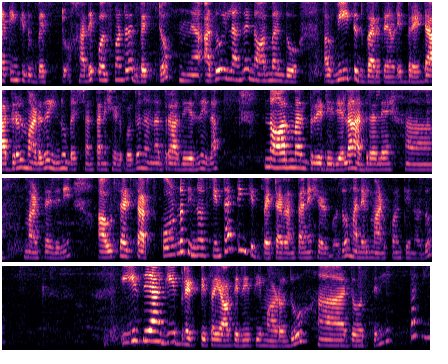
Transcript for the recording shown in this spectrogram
ಐ ಥಿಂಕ್ ಇದು ಬೆಸ್ಟು ಅದಕ್ಕೆ ಹೋಲಿಸ್ಕೊಂಡ್ರೆ ಬೆಸ್ಟು ಅದು ಇಲ್ಲಾಂದರೆ ನಾರ್ಮಲ್ದು ವೀಟದ್ದು ಬರುತ್ತೆ ನೋಡಿ ಬ್ರೆಡ್ ಅದ್ರಲ್ಲಿ ಮಾಡಿದ್ರೆ ಇನ್ನೂ ಬೆಸ್ಟ್ ಅಂತಲೇ ಹೇಳ್ಬೋದು. ನನ್ನ ಹತ್ರ ಅದು ಇರಲಿಲ್ಲ. ನಾರ್ಮಲ್ ಬ್ರೆಡ್ ಇದೆಯಲ್ಲ, ಅದರಲ್ಲೇ ಮಾಡ್ತಾಯಿದ್ದೀನಿ ಔಟ್ಸೈಡ್ ತರಿಸ್ಕೊಂಡು ತಿನ್ನೋದಕ್ಕಿಂತ ಐ ಥಿಂಕ್ ಇದು ಬೆಟರ್ ಅಂತಲೇ ಹೇಳ್ಬೋದು. ಮನೇಲಿ ಮಾಡ್ಕೊಂಡು ತಿನ್ನೋದು. ಈಸಿಯಾಗಿ ಬ್ರೆಡ್ ಪಿಜ್ಜಾ ಯಾವುದೇ ರೀತಿ ಮಾಡೋದು. ತೋರಿಸ್ತೀನಿ. ಬನ್ನಿ.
